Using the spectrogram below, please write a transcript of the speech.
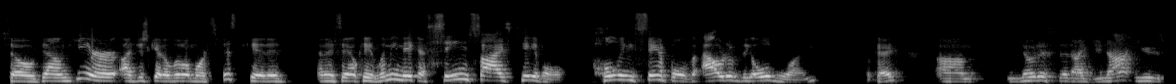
So down here, I just get a little more sophisticated and I say, okay, let me make a same size table pulling samples out of the old one, okay? Um, notice that I do not use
